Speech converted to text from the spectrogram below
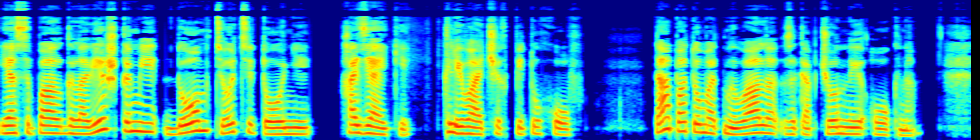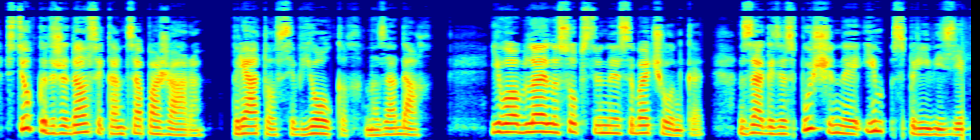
и осыпал головешками дом тети Тони, хозяйки клевачих петухов. Та потом отмывала закопченные окна. Степка дожидался конца пожара, прятался в елках на задах. Его облаяла собственная собачонка, загодя спущенная им с привязи.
